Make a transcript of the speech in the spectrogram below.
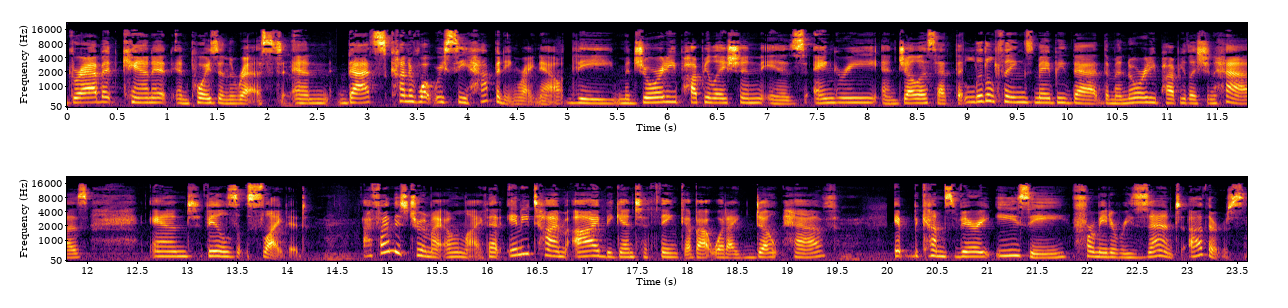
grab it, can it, and poison the rest. Yeah. And that's kind of what we see happening right now. The majority population is angry and jealous at the little things maybe that the minority population has and feels slighted. Mm-hmm. I find this true in my own life that anytime I begin to think about what I don't have, mm-hmm it becomes very easy for me to resent others.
